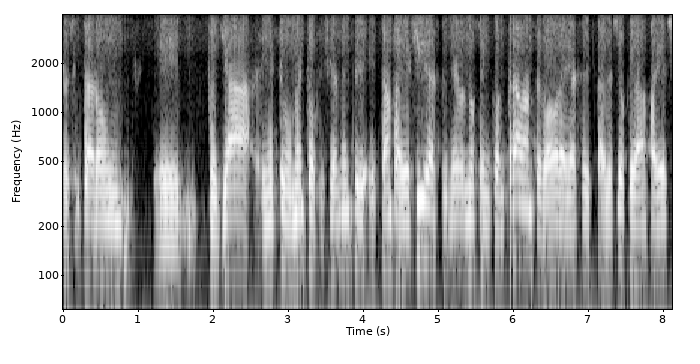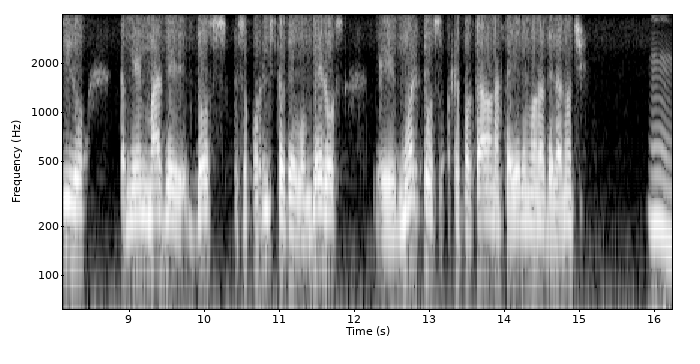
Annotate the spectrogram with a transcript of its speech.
resultaron pues ya en este momento oficialmente están fallecidas, primero no se encontraban, pero ahora ya se estableció que han fallecido, también más de dos socorristas de bomberos eh, muertos reportaban hasta ayer en horas de la noche. Mm.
